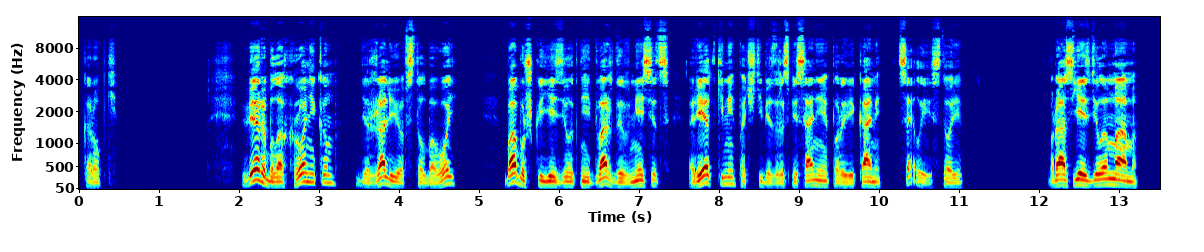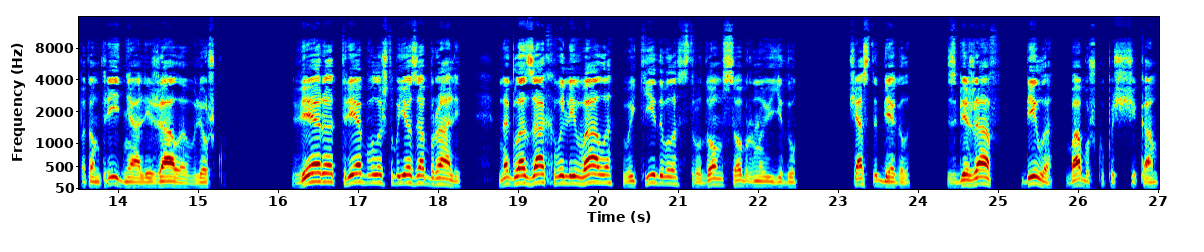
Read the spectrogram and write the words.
в коробке. Вера была хроником, держали ее в столбовой. Бабушка ездила к ней дважды в месяц, редкими, почти без расписания, паровиками. Целая история. Раз ездила мама, потом три дня лежала в лёжку. Вера требовала, чтобы ее забрали, на глазах выливала, выкидывала с трудом собранную еду. Часто бегала. Сбежав, била бабушку по щекам.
